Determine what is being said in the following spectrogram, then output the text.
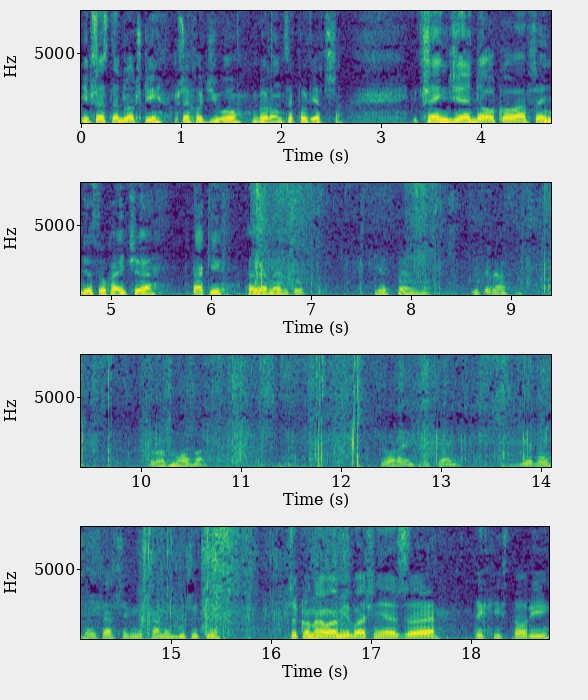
I przez te bloczki przechodziło gorące powietrze. Wszędzie dookoła, wszędzie, słuchajcie, takich elementów jest pełno. I teraz rozmowa. Wczoraj, dzisiaj z jedną z najstarszych mieszkanek Głuszycy przekonała mnie właśnie, że tych historii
